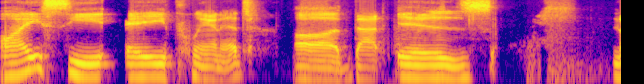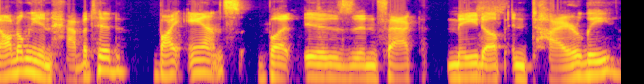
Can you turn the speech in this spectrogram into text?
I see a planet uh, that is not only inhabited by ants, but is in fact made up entirely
